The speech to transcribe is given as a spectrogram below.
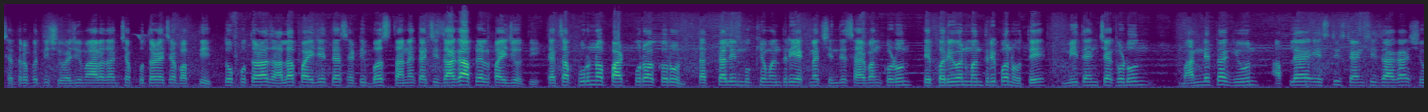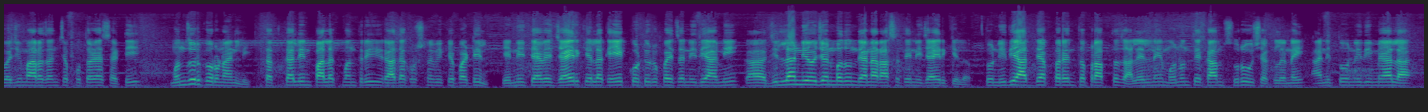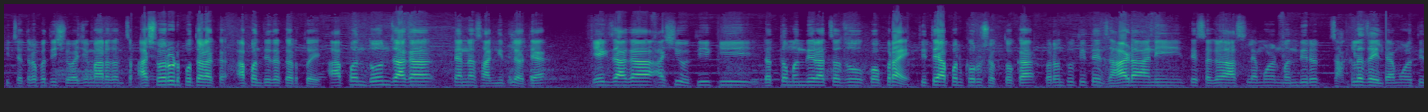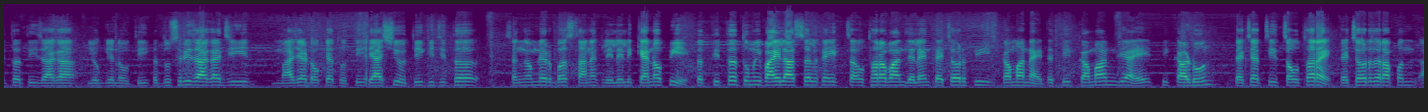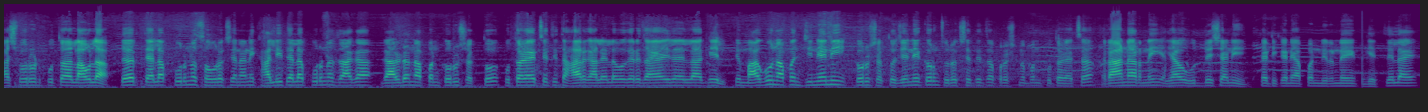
छत्रपती शिवाजी महाराजांच्या पुतळ्याच्या बाबतीत तो पुतळा झाला पाहिजे त्यासाठी बस स्थानकाची जागा आपल्याला पाहिजे होती. त्याचा पूर्ण पाठपुरावा करून तत्कालीन मुख्यमंत्री एकनाथ शिंदे साहेबांकडून ते परिवहन मंत्री पण होते. मी त्यांच्याकडून मान्यता घेऊन आपल्या एस टी स्टँडची जागा शिवाजी महाराजांच्या पुतळ्यासाठी मंजूर करून आणली. तत्कालीन पालकमंत्री राधाकृष्ण विखे पाटील यांनी त्यावेळी जाहीर केलं की एक कोटी रुपयाचा निधी आम्ही जिल्हा नियोजन मधून देणार असं त्यांनी जाहीर केलं. तो निधी अद्यापपर्यंत प्राप्त झालेला नाही म्हणून ते काम सुरू होऊ शकलं नाही आणि तो निधी मिळाला की छत्रपती शिवाजी महाराजांचा अश्वारूढ पुतळा आपण तिथं करतोय. आपण दोन जागा त्यांना सांगितल्या होत्या. एक जागा अशी होती की दत्त मंदिराचा जो कोपरा आहे तिथे आपण करू शकतो का? परंतु तिथे झाड आणि ते सगळं असल्यामुळे मंदिर झाकलं जाईल त्यामुळे तिथं ती जागा योग्य नव्हती. तर दुसरी जागा जी माझ्या डोक्यात होती ती अशी होती की जिथं संगमनेर बस स्थानक लिहिलेली कॅनोपी आहे. तर तिथं तुम्ही पाहिलं असेल का एक चौथारा बांधलेला आहे आणि त्याच्यावरती कमान आहे. तर ती कमान जी आहे ती काढून त्याच्यात जी चौथारा आहे. त्याच्यावर जर आपण अश्वरूढ पुतळा लावला तर त्याला पूर्ण संरक्षण आणि खाली त्याला पूर्ण जागा गार्डन आपण करू शकतो. पुतळ्याचे तिथं हार घालायला वगैरे जायला लागेल. ते मागून आपण जिन्यानी करू शकतो. जेणेकरून सुरक्षतेचा प्रश्न पण पुतळ्याचा राहणार नाही. ह्या उद्देशाने त्या ठिकाणी आपण निर्णय घेतलेला आहे.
